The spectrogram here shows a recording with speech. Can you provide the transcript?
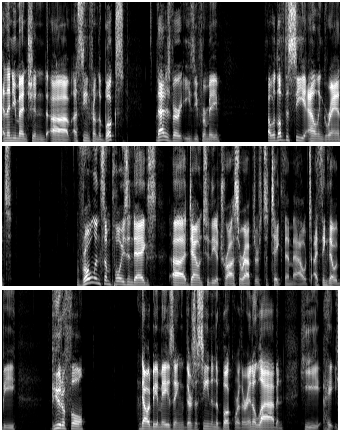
And then you mentioned uh, a scene from the books. That is very easy for me. I would love to see Alan Grant rolling some poisoned eggs uh, down to the Atrociraptors to take them out. I think that would be beautiful. That would be amazing. There's a scene in the book where they're in a lab and he, he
